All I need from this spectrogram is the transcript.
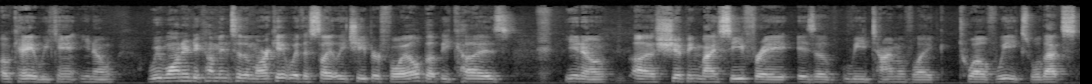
okay, we can't you know we wanted to come into the market with a slightly cheaper foil, but because you know, uh, shipping by sea freight is a lead time of like 12 weeks. Well, that's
